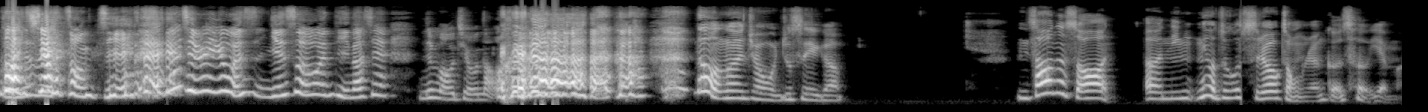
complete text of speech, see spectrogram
乱下总结。前面一个文颜色问题，然后现在你是毛球脑。那我真的觉得我就是一个。你知道那时候，呃，你你有做过十六种人格测验吗？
